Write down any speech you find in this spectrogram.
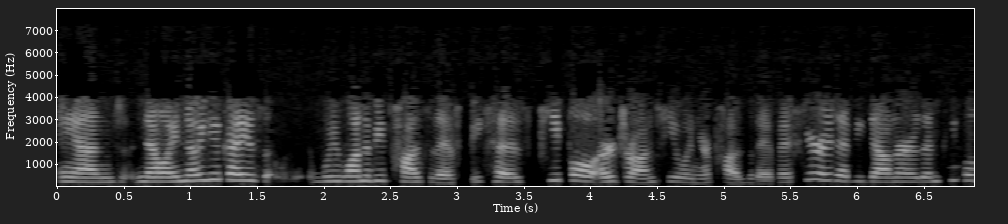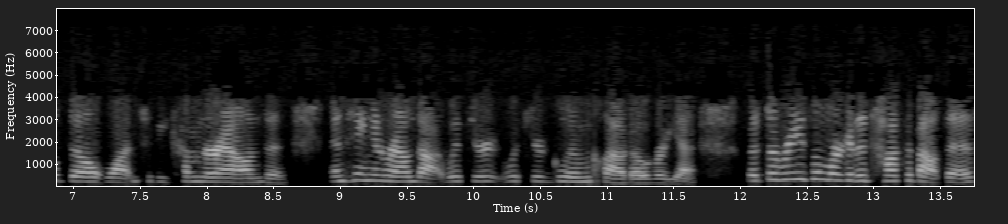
and now I know you guys, we want to be positive because people are drawn to you when you're positive. If you're a Debbie Downer, then people don't want to be coming around and, and hanging around that with your with your gloom cloud over you. But the reason we're going to talk about this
